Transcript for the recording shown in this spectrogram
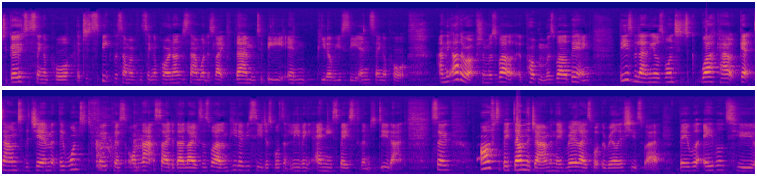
to go to Singapore, to speak with someone from Singapore and understand what it's like for them to be in PwC in Singapore. And the other option was well, problem was well-being. These millennials wanted to work out, get down to the gym. They wanted to focus on that side of their lives as well, and PwC just wasn't leaving any space for them to do that. So after they'd done the jam and they'd realised what the real issues were, they were able to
